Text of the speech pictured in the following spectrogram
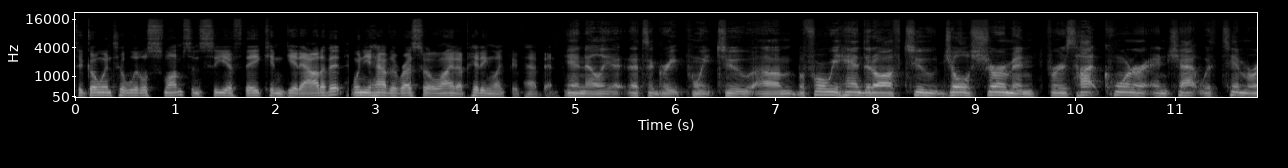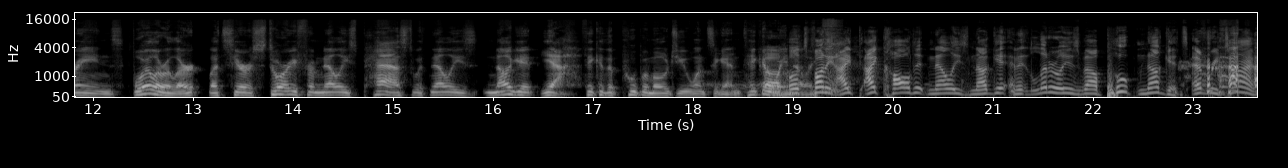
to go into little slumps and see if they can get out of it when you have the rest of the lineup hitting like they've had been. Yeah, Nelly, that's a great point too. Um, before we hand it off to Joel Sherman for his hot corner and chat with Tim Raines, spoiler alert, let's hear a story from Nelly's past with Nelly's nugget. Yeah, think of the poop emoji once again. Take it uh, away. Well, it's funny. I, I called it Nelly's nugget, and it literally is about poop nuggets every time.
